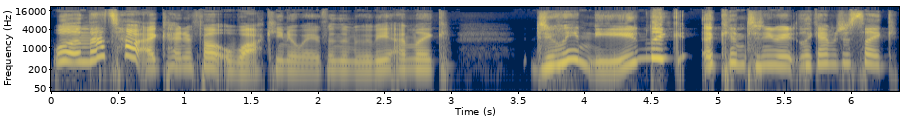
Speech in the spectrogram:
Well, and that's how I kind of felt walking away from the movie. I'm like, do we need like a continuation? Like, I'm just like,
